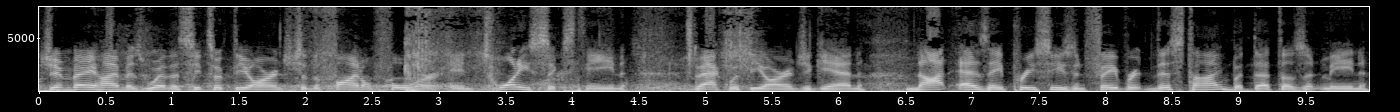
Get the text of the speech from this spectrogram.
Jim Boeheim is with us. He took the Orange to the Final Four in 2016. Back with the Orange again. Not as a preseason favorite this time, but that doesn't mean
